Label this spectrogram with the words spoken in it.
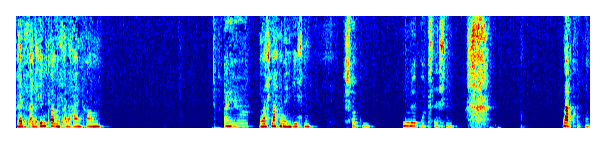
Ja, dass alle hinkommen, dass alle heimkommen. Ah ja. Und was machen wir in Gießen? Shoppen. Nudelbox essen. Mal gucken.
